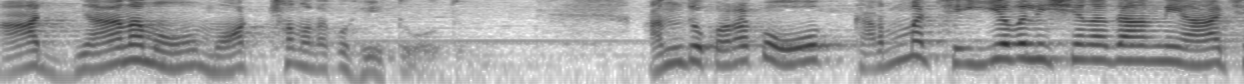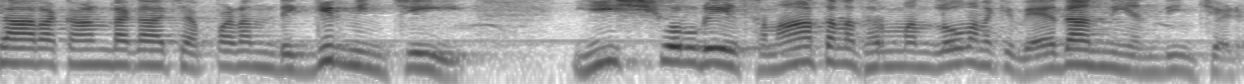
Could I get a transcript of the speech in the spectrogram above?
ఆ జ్ఞానము మోక్షమునకు హేతు అవుతుంది అందుకొరకు కర్మ చెయ్యవలసిన దాన్ని ఆచారకాండగా చెప్పడం దగ్గర నుంచి ఈశ్వరుడే సనాతన ధర్మంలో మనకి వేదాన్ని అందించాడు.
